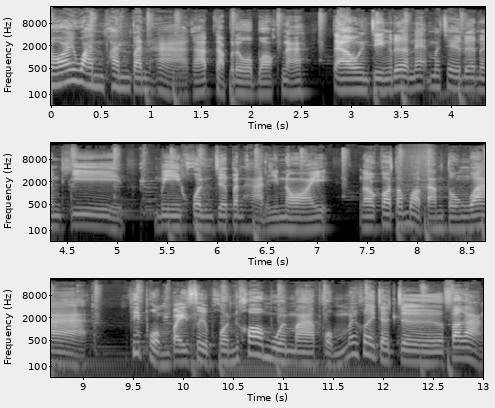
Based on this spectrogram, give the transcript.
ร้อยวันพันปัญหาครับกับโรบ็อกนะ แต่เอาจริงๆเรื่องนี้ไม่ใช่เรื่องนึงที่มีคนเจอปัญหานี้น้อยแล้วก็ต้องบอกตามตรงว่า ที่ผมไปสืบค้นข้อมูลมาผมไม่ค่อยจะเจอฝรั่ง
